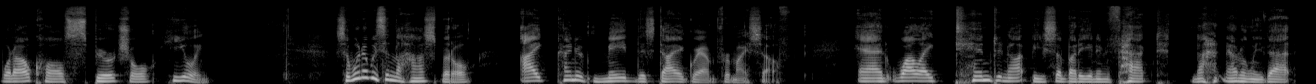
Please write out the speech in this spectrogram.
what I'll call spiritual healing. So when I was in the hospital, I kind of made this diagram for myself. And while I tend to not be somebody, and in fact, not, not only that,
